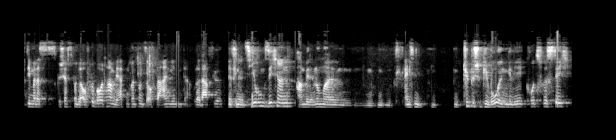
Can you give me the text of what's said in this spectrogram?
Nachdem wir das Geschäftsmodell aufgebaut haben, wir hatten, konnten uns auch dahingehend oder dafür eine Finanzierung sichern, haben wir dann nochmal eigentlich einen, einen typischen Pivot hingelegt, kurzfristig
